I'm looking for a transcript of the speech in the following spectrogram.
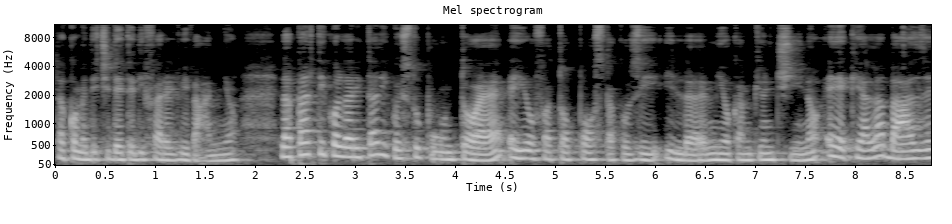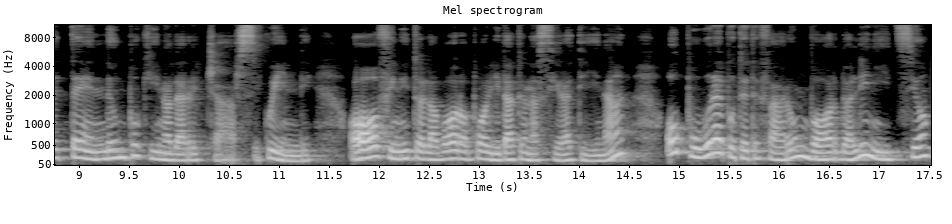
da come decidete di fare il vivagno. La particolarità di questo punto è, e io ho fatto apposta così il mio campioncino, è che alla base tende un pochino ad arricciarsi, quindi ho finito il lavoro poi gli date una stiratina oppure potete fare un bordo all'inizio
